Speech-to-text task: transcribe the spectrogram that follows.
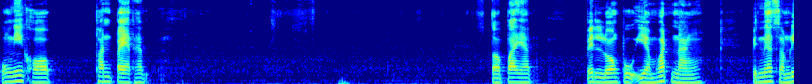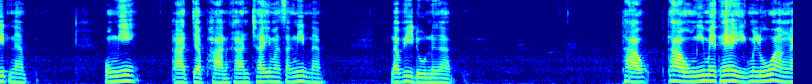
องค์นี้ขอ พันแปดครับ ต่อไปครับ เป็นหลวงปู่เอี่ยมวัดหนัง เป็นเนื้อสำลิดนะครับ องค์นี้อาจจะผ่านการใช้มาสักนิดนะครับ แล้วพี่ดูเนื้อถ้าถ้าองค์นี้ไม่แท้อีกไม่รู้ว่าไง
